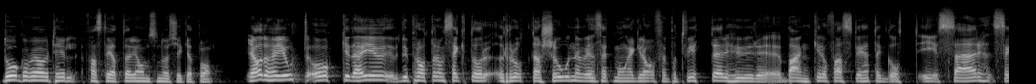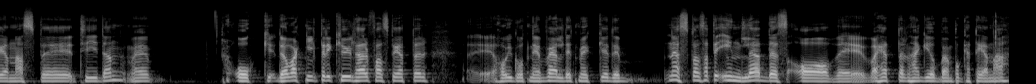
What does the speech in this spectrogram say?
Då går vi över till fastigheter John som du har kikat på. Ja, det har jag gjort. Och det är ju, du pratar om sektorrotationen. Vi har sett många grafer på Twitter hur banker och fastigheter gått isär senaste tiden. Eh, och det har varit lite kul här. Fastigheter eh, har ju gått ner väldigt mycket. Det, nästan så att det inleddes av, eh, vad hette den här gubben på Catena?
